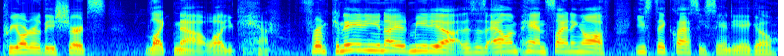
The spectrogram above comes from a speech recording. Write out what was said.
pre-order these shirts like now while you can. From Canadian United Media, this is Allen Pan signing off. You stay classy, San Diego.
